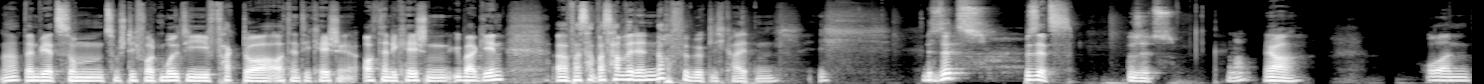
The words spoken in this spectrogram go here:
Ne? Wenn wir jetzt zum, zum Stichwort Multifactor Authentication, Authentication übergehen, äh, was, was haben wir denn noch für Möglichkeiten? Ich Besitz. Besitz. Besitz. Ne? Ja. Und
